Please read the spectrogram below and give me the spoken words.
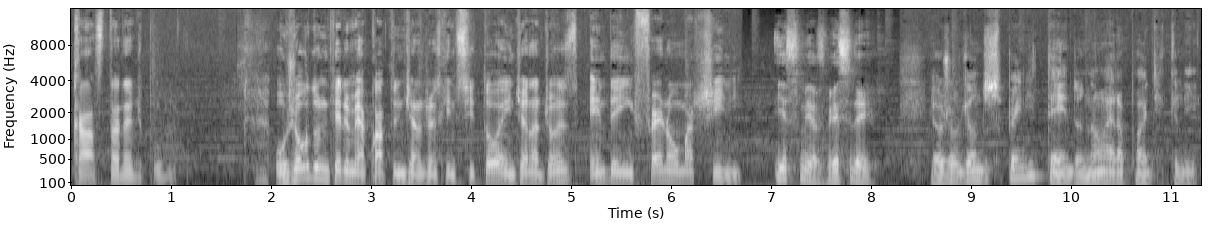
casta, né, de público. O jogo do Nintendo 64 do Indiana Jones que a gente citou é Indiana Jones and the Infernal Machine. Isso mesmo, esse daí. Eu joguei um do Super Nintendo, não era point click.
